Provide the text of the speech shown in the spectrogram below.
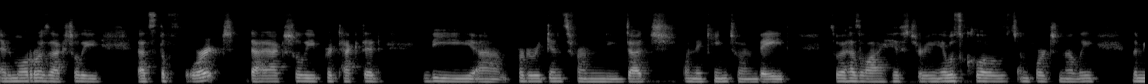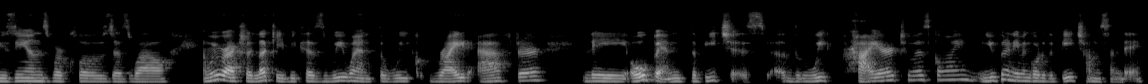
El Morro is actually that's the fort that actually protected the um, Puerto Ricans from the Dutch when they came to invade. So it has a lot of history. It was closed, unfortunately. The museums were closed as well. And we were actually lucky because we went the week right after they opened the beaches uh, the week prior to us going. You couldn't even go to the beach on Sunday.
